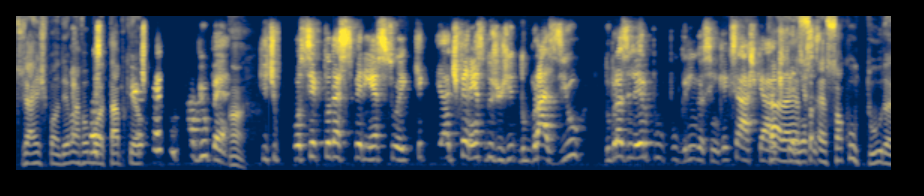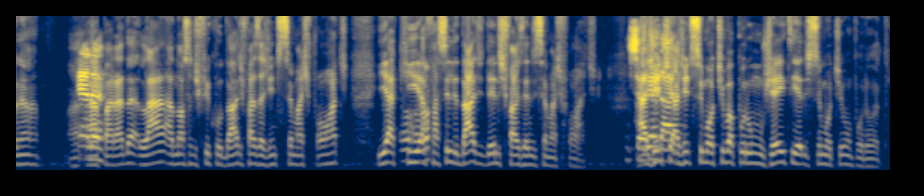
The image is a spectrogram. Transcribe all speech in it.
tu já respondeu, mas vou botar porque eu. Perguntar, viu, Pé? Ah. Que, tipo, você toda essa experiência sua aí, que, a diferença do jiu-jitsu do Brasil do brasileiro pro, pro gringo, assim, o que, que você acha que é a Cara, é diferença? É só, é só cultura, né? A, é, né? a, parada lá, a nossa dificuldade faz a gente ser mais forte e aqui uhum. a facilidade deles faz eles ser mais forte. Isso é a, gente, a gente se motiva por um jeito e eles se motivam por outro.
